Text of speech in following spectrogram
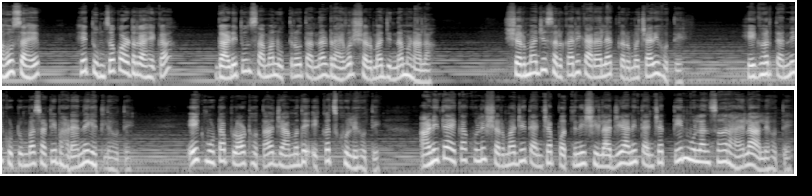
अहो साहेब हे तुमचं क्वार्टर आहे का? गाडीतून सामान उतरवताना ड्रायव्हर शर्माजींना म्हणाला. शर्माजी सरकारी कार्यालयात कर्मचारी होते. हे घर त्यांनी कुटुंबासाठी भाड्याने घेतले होते. एक मोठा प्लॉट होता ज्यामध्ये एकच खोली होती आणि त्या एका खोलीत शर्माजी त्यांच्या पत्नी शिलाजी आणि त्यांच्या तीन मुलांसह राहायला आले होते.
